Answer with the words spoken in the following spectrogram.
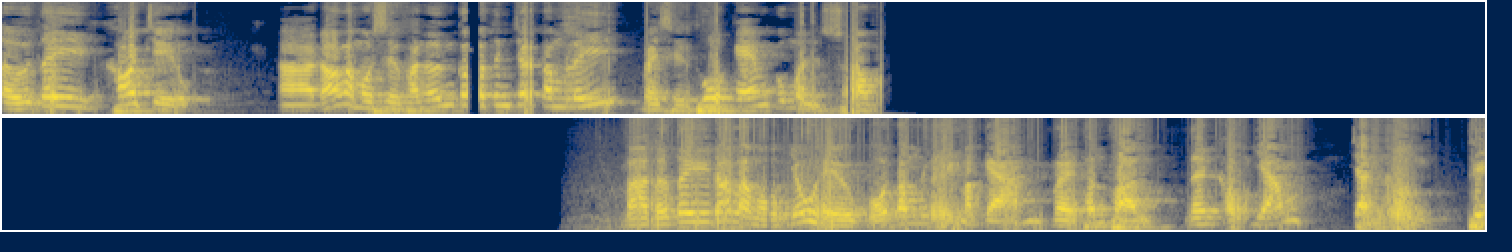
tự ti khó chịu. À, đó là một sự phản ứng có tính chất tâm lý về sự thua kém của mình so và tự ti đó là một dấu hiệu của tâm lý mặc cảm về thân phận, nên không dám tranh luận thi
